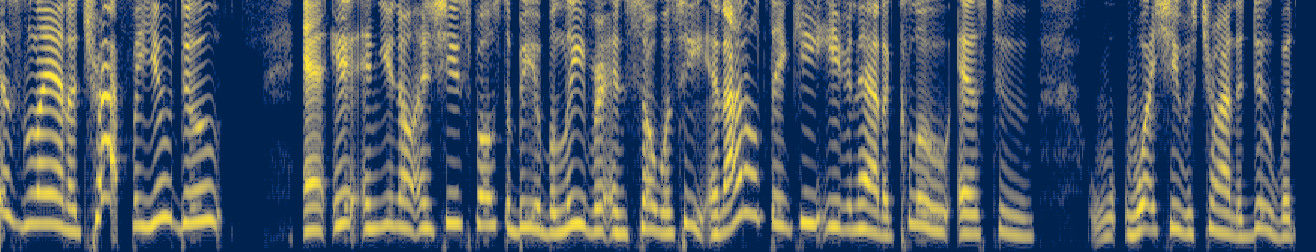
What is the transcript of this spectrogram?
just laying a trap for you, dude. And it, and you know, and she's supposed to be a believer, and so was he. And I don't think he even had a clue as to what she was trying to do, but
